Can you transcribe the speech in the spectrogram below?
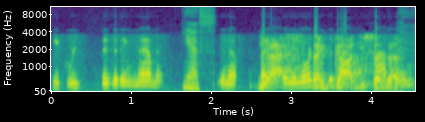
keep revisiting Mamet. Yes. You know, Yes, and in order thank for God that you to said that. happen,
